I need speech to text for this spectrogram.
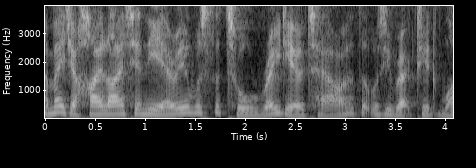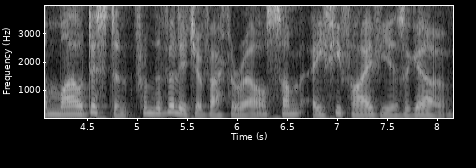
A major highlight in the area was the tall radio tower that was erected one mile distant from the village of Vakarel some 85 years ago.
